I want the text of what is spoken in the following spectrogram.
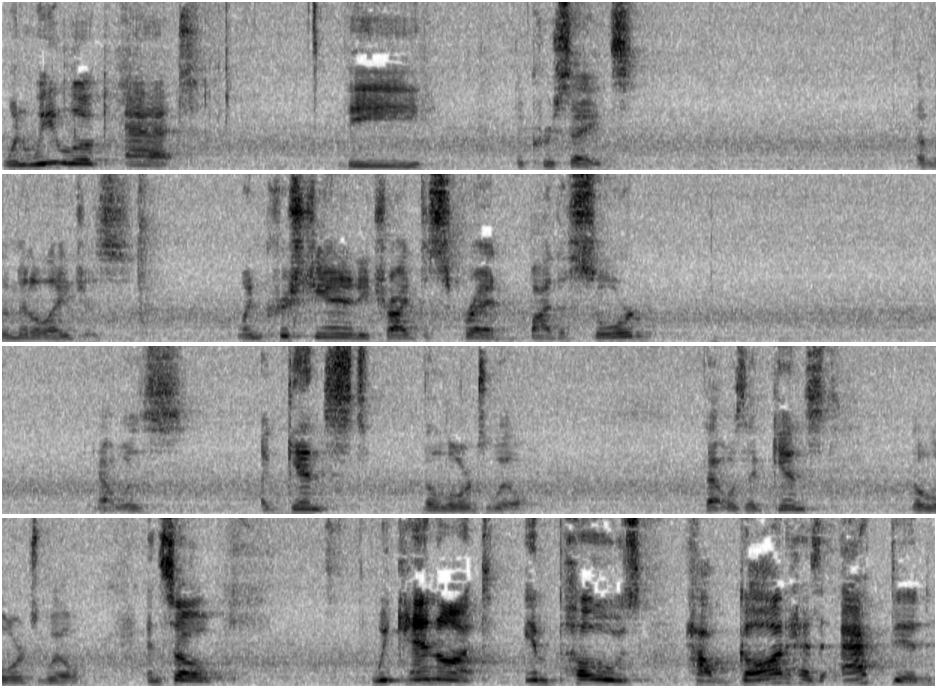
When we look at the, the Crusades of the Middle Ages, when Christianity tried to spread by the sword, that was against the Lord's will. That was against the Lord's will. And so we cannot impose how God has acted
